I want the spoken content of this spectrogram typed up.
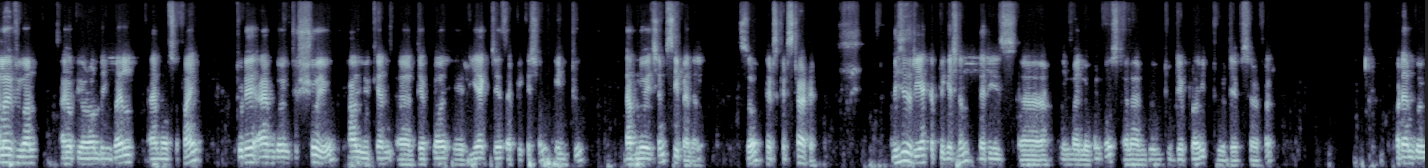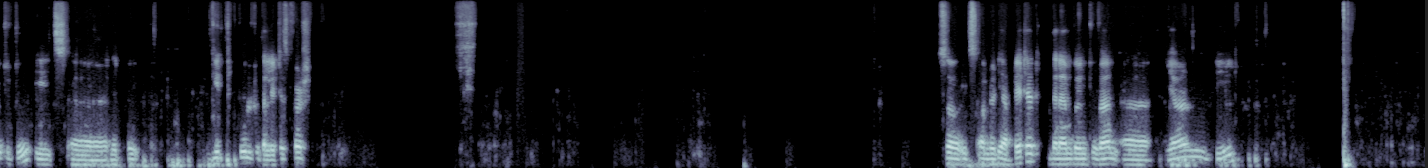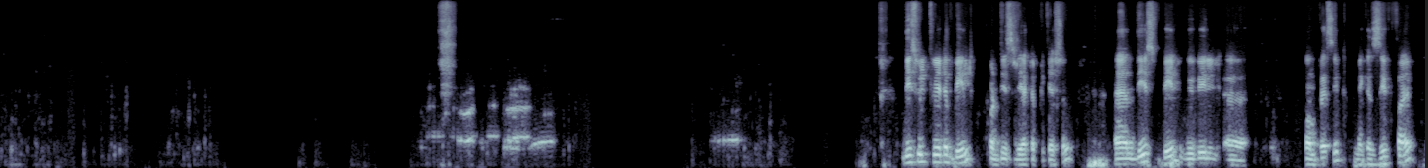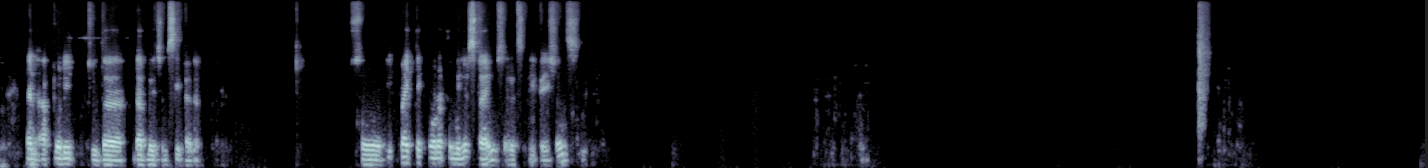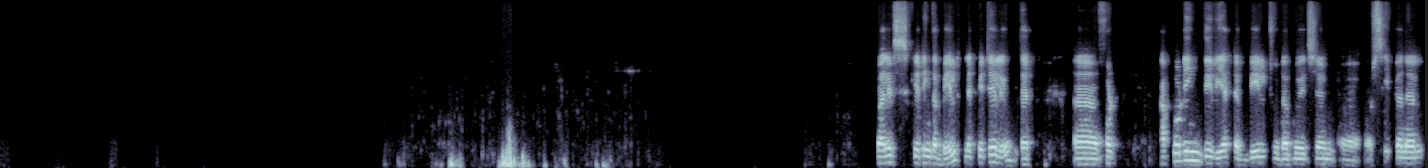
Hello everyone, I hope you're all doing well. I'm also fine. Today I'm going to show you how you can uh, deploy a React.js application into WHM cPanel. So let's get started. This is a React application that is uh, in my local host and I'm going to deploy it to a dev server. What I'm going to do is uh, let me git pull to the latest version so it's already updated. Then i'm going to run uh, yarn build this will create a build for this react application. And this build we will uh, compress it make a zip file and upload it to the WHM panel. So it might take one or two minutes time. So let's be patient. While it's getting the build, let me tell you that uh, for uploading the React build to WHM uh, or cPanel,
